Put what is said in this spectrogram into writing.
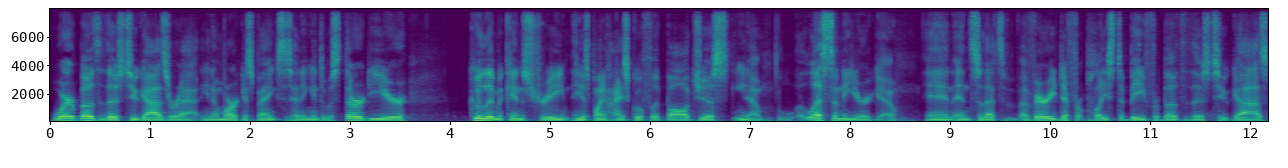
where both of those two guys are at. You know, Marcus Banks is heading into his third year. Aid McKinstry, he was playing high school football just, you know, less than a year ago. And, and so that's a very different place to be for both of those two guys.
